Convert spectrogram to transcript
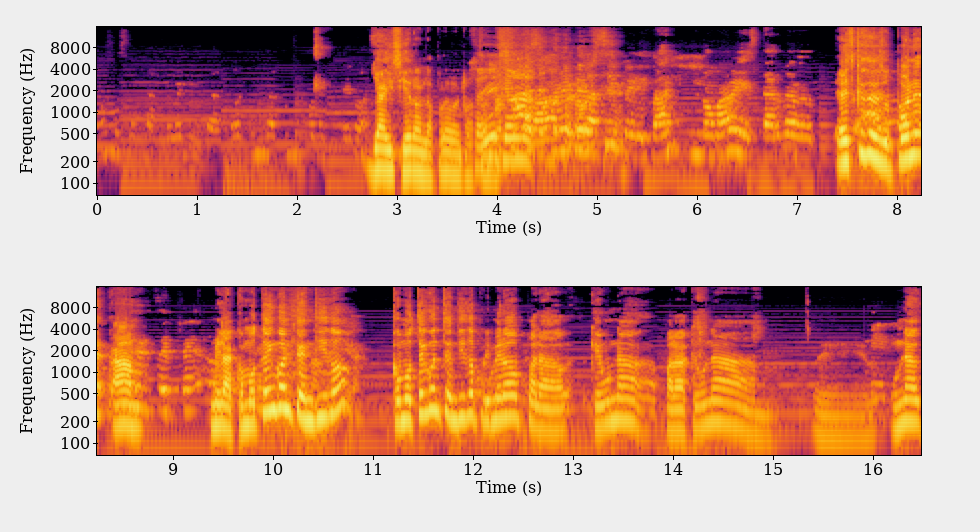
Vamos a hacer una prueba en un ratón, un ratón se pone entero. Ya hicieron la prueba en O sea, ya ratón. hicieron Ah, se Ah, pone es así, que- pero Iván no mames, tarda. Es que se supone, ah, mira, como tengo entendido, como tengo entendido primero para que una, para que una, eh, una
